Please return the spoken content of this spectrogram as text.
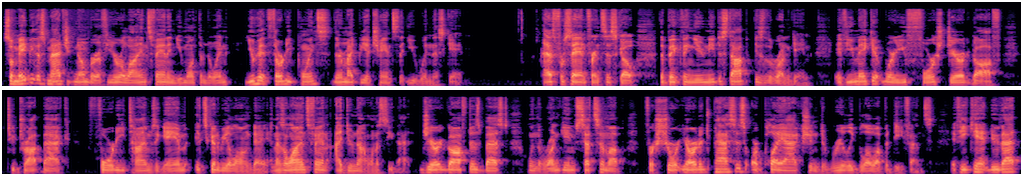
So maybe this magic number, if you're a Lions fan and you want them to win, you hit 30 points, there might be a chance that you win this game. As for San Francisco, the big thing you need to stop is the run game. If you make it where you force Jared Goff to drop back 40 times a game, it's going to be a long day. And as a Lions fan, I do not want to see that. Jared Goff does best when the run game sets him up for short yardage passes or play action to really blow up a defense. If he can't do that,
